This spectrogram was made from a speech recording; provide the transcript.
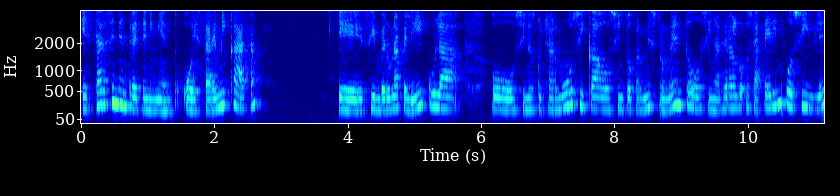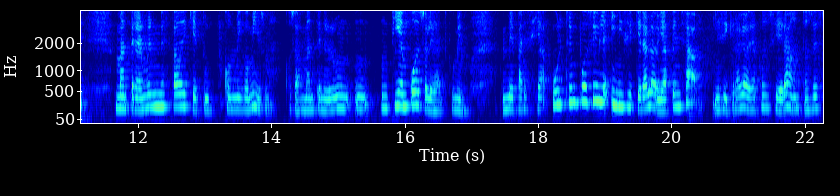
estar sin entretenimiento o estar en mi casa eh, sin ver una película o sin escuchar música o sin tocar un instrumento o sin hacer algo, o sea, era imposible mantenerme en un estado de quietud conmigo misma, o sea, mantener un, un, tiempo de soledad conmigo. Me parecía ultra imposible y ni siquiera lo había pensado, ni siquiera lo había considerado. Entonces,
